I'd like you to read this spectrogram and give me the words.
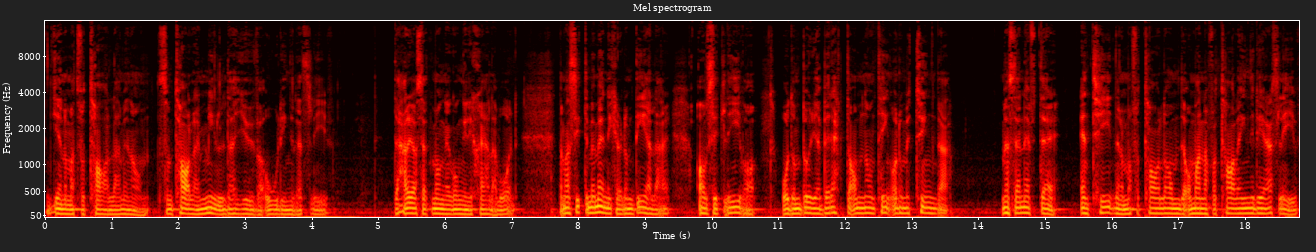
genom att få tala med någon som talar milda, ljuva ord in i dess liv. Det här har jag sett många gånger i själavård. När man sitter med människor och de delar av sitt liv och, och de börjar berätta om någonting och de är tyngda. Men sen efter en tid när de har fått tala om det och man har fått tala in i deras liv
